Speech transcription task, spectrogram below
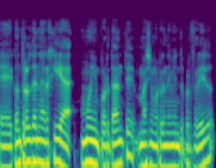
Eh, control de energía muy importante, máximo rendimiento preferido.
